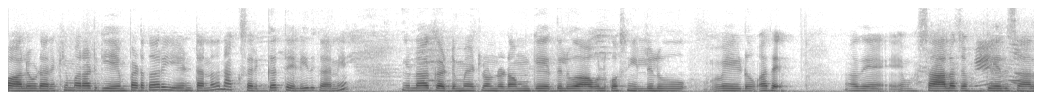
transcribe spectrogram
పాలు ఇవ్వడానికి. మరి వాటికి ఏం పెడతారు ఏంటన్నది నాకు సరిగ్గా తెలియదు కానీ ఇలా గడ్డి మేట్లు ఉండడం గేదెలు ఆవుల కోసం ఇల్లులు వేయడం అదే అదే సాల గేదె సాల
